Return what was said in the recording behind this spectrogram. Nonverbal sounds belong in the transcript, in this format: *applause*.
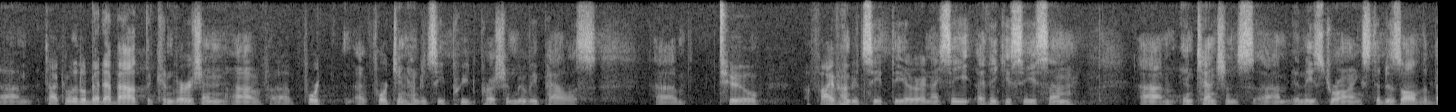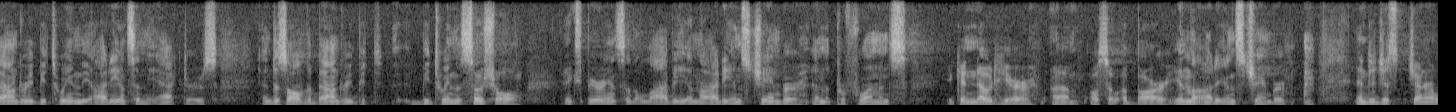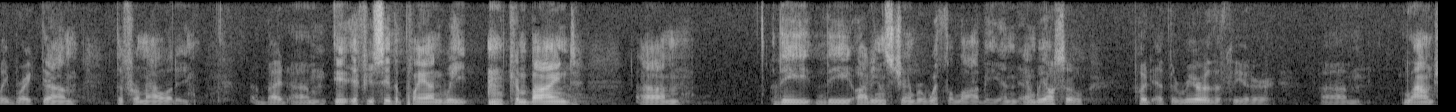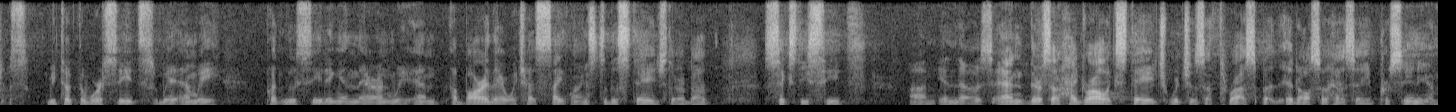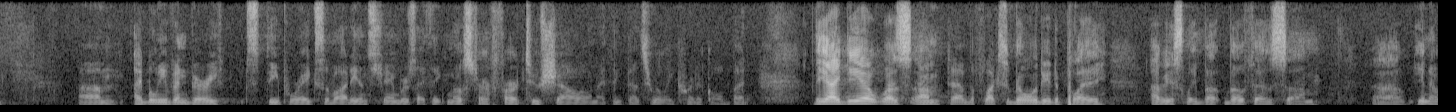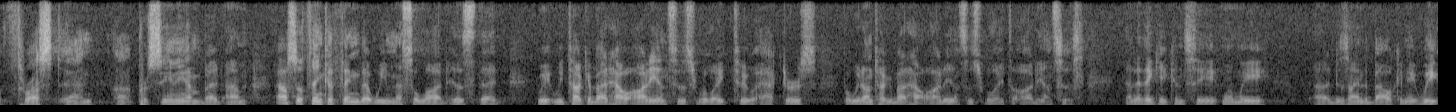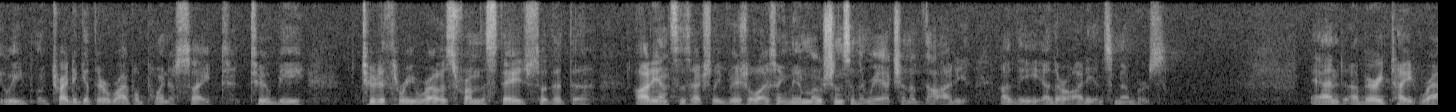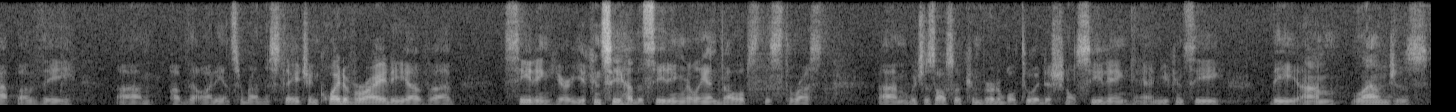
Um, talk a little bit about the conversion of uh, four, uh, 1400 seat pre-depression movie palace um, to a 500 seat theater. And I see, I think you see some um, intentions um, in these drawings to dissolve the boundary between the audience and the actors and dissolve the boundary be between the social experience of the lobby and the audience chamber and the performance. You can note here um, also a bar in the audience chamber *clears throat* and to just generally break down the formality. But um, if you see the plan, we *clears throat* combined um, the, the audience chamber with the lobby. And, and we also put at the rear of the theater um, lounges. We took the worst seats we, and we put loose seating in there and, we, and a bar there which has sight lines to the stage. There are about 60 seats um, in those. And there's a hydraulic stage which is a thrust, but it also has a proscenium. Um, I believe in very steep rakes of audience chambers. I think most are far too shallow, and I think that's really critical. But the idea was um, to have the flexibility to play, obviously, bo both as um, uh, you know thrust and uh, proscenium. But um, I also think a thing that we miss a lot is that we, we talk about how audiences relate to actors, but we don't talk about how audiences relate to audiences. And I think you can see when we uh, designed the balcony, we, we tried to get the arrival point of sight to be two to three rows from the stage so that the audience is actually visualizing the emotions and the reaction of the audience, of the other audience members. And a very tight wrap of the, um, of the audience around the stage and quite a variety of uh, seating here. You can see how the seating really envelops this thrust, um, which is also convertible to additional seating. And you can see the um, lounges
